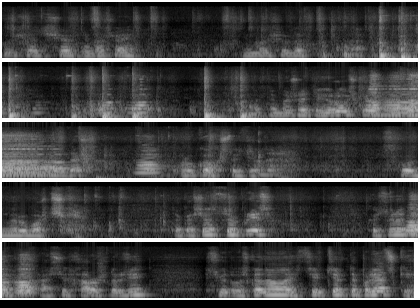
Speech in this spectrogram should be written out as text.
Ну, сейчас еще небольшая, небольшая, да. Небольшая тренировочка. Даже в руках что делать даже. С форменной рубашечки. Так, а сейчас сюрприз. Хочу сказать, а хороших друзей с YouTube канала Тертопляцкий.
